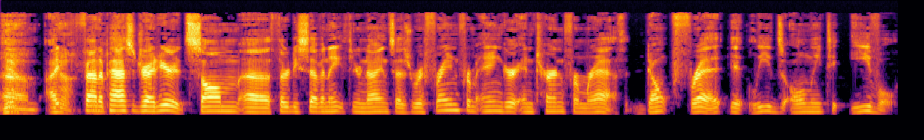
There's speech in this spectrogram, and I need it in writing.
Yeah, um, I yeah, found yeah. a passage right here. It's Psalm uh, 37, 8 through 9 says, Refrain from anger and turn from wrath. Don't fret. It leads only to evil.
